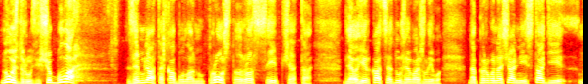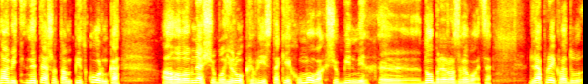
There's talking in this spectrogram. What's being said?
Ну ось, друзі, щоб була земля така була ну, просто розсипчата. Для огірка це дуже важливо. На первоначальній стадії навіть не те, що там підкормка, а головне, щоб огірок вріс в таких умовах, щоб він міг е, добре розвиватися. Для прикладу,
